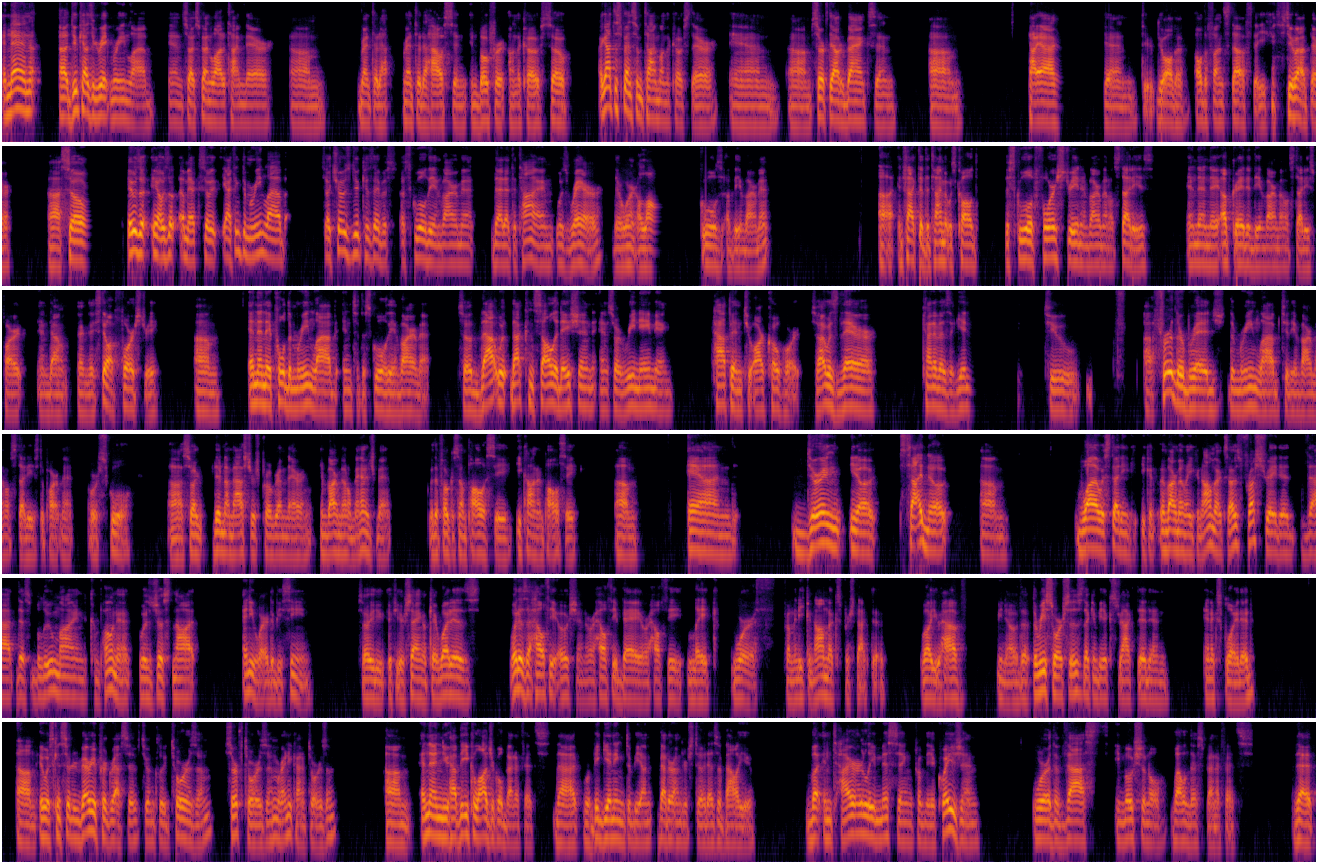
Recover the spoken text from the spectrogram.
and then uh, Duke has a great marine lab, and so I spent a lot of time there. Um, rented rented a house in in Beaufort on the coast, so I got to spend some time on the coast there and um, surf the Outer Banks and um, kayak and do, do all the all the fun stuff that you can do out there. Uh, so it was a you know, it was a, mix. So yeah, I think the Marine Lab. So I chose Duke because they have a, a, school of the environment that at the time was rare. There weren't a lot of schools of the environment. Uh, in fact, at the time it was called the School of Forestry and Environmental Studies, and then they upgraded the environmental studies part and down, and they still have forestry. Um, and then they pulled the Marine Lab into the School of the Environment. So that was that consolidation and sort of renaming happened to our cohort. So I was there, kind of as a guinea to uh, further bridge the Marine Lab to the Environmental Studies Department or school. Uh, so I did my master's program there in environmental management with a focus on policy, econ and policy. Um, and during, you know, side note, um, while I was studying econ- environmental economics, I was frustrated that this blue mind component was just not anywhere to be seen. So you, if you're saying, okay, what is what is a healthy ocean or a healthy bay or a healthy lake worth from an economics perspective? Well, you have, you know, the, the resources that can be extracted and, and exploited. Um, it was considered very progressive to include tourism, surf tourism, or any kind of tourism. Um, and then you have the ecological benefits that were beginning to be un- better understood as a value. But entirely missing from the equation were the vast emotional wellness benefits that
